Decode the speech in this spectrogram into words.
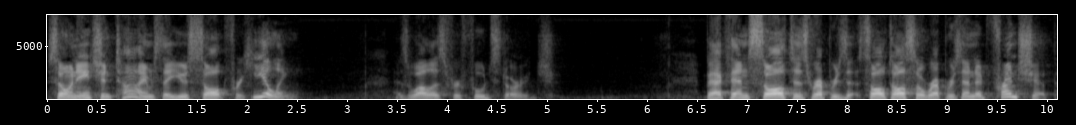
So in ancient times, they used salt for healing as well as for food storage. Back then, salt, is salt also represented friendship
